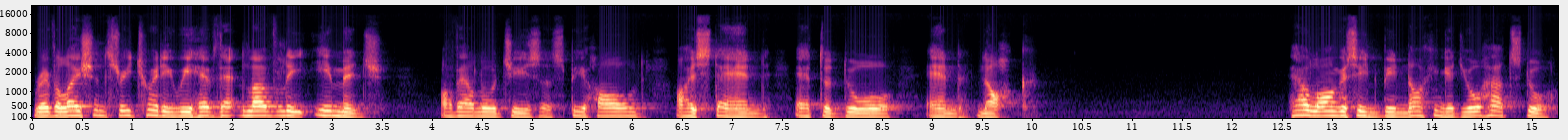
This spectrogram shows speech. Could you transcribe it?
Revelation 3:20 we have that lovely image of our Lord Jesus. Behold, I stand at the door and knock. How long has he been knocking at your heart's door?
